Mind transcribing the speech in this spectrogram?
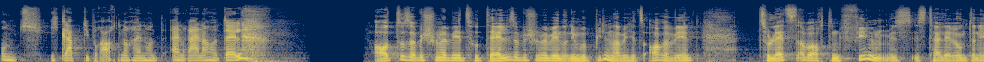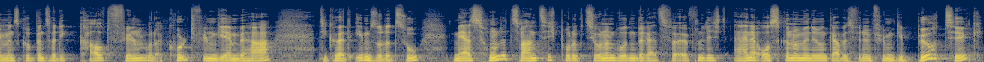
Und ich glaube, die braucht noch ein, ein reiner Hotel. Autos habe ich schon erwähnt, Hotels habe ich schon erwähnt und Immobilien habe ich jetzt auch erwähnt. Zuletzt aber auch den Film ist, ist Teil ihrer Unternehmensgruppe, und zwar die Kultfilm oder Kultfilm GmbH. Die gehört ebenso dazu. Mehr als 120 Produktionen wurden bereits veröffentlicht. Eine Oscar-Nominierung gab es für den Film Gebürtig.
